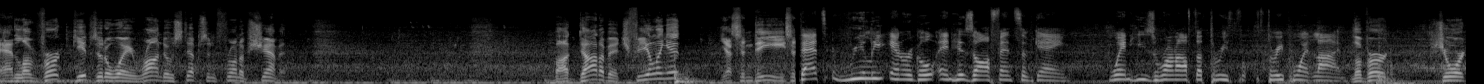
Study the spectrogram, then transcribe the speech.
And LeVert gives it away. Rondo steps in front of Shamet. Bogdanovich feeling it? Yes, indeed. That's really integral in his offensive game when he's run off the three three point line. LeVert, short,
